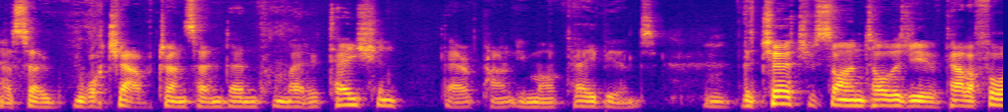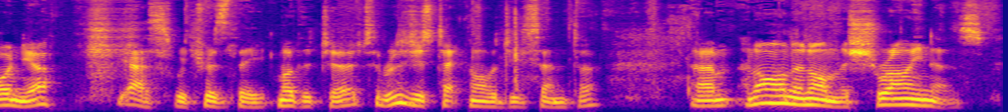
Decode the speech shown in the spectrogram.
Uh, so watch out for Transcendental Meditation. They're apparently Marcabians. The Church of Scientology of California, yes, which was the mother church, the Religious Technology Center, um, and on and on, the Shriners,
